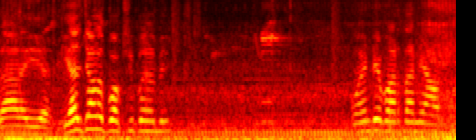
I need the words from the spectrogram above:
ગાળ યાર ઘેર ચાલો પક્ષી પર અમે પોઈન્ટે પાડતા નહીં આવતું.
